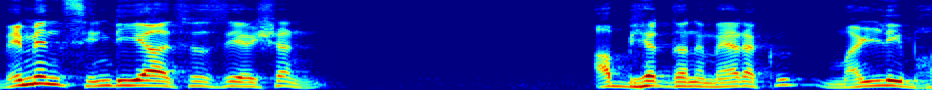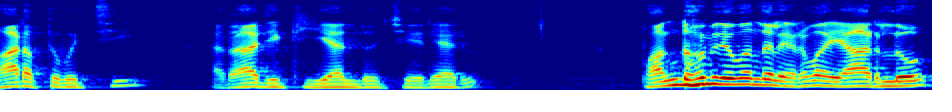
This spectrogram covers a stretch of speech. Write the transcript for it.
విమెన్స్ ఇండియా అసోసియేషన్ అభ్యర్థన మేరకు మళ్ళీ భారత్ వచ్చి రాజకీయాల్లో చేరారు. పంతొమ్మిది వందల ఇరవై ఆరులో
